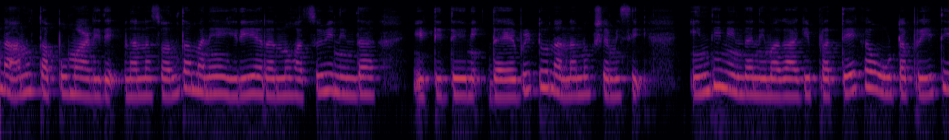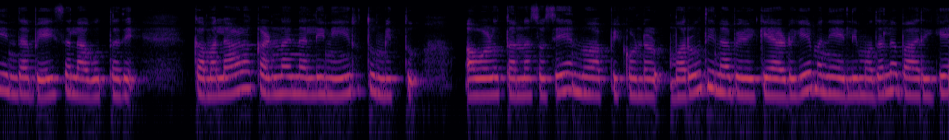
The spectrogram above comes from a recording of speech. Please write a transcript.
ನಾನು ತಪ್ಪು ಮಾಡಿದೆ. ನನ್ನ ಸ್ವಂತ ಮನೆಯ ಹಿರಿಯರನ್ನು ಹಸುವಿನಿಂದ ಇಟ್ಟಿದ್ದೇನೆ. ದಯವಿಟ್ಟು ನನ್ನನ್ನು ಕ್ಷಮಿಸಿ. ಇಂದಿನಿಂದ ನಿಮಗಾಗಿ ಪ್ರತ್ಯೇಕ ಊಟ ಪ್ರೀತಿಯಿಂದ ಬೇಯಿಸಲಾಗುತ್ತದೆ. ಕಮಲಾಳ ಕಣ್ಣಿನಲ್ಲಿ ನೀರು ತುಂಬಿತ್ತು. ಅವಳು ತನ್ನ ಸೊಸೆಯನ್ನು ಅಪ್ಪಿಕೊಂಡಳು. ಮರುದಿನ ಬೆಳಿಗ್ಗೆ ಅಡುಗೆ ಮನೆಯಲ್ಲಿ ಮೊದಲ ಬಾರಿಗೆ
